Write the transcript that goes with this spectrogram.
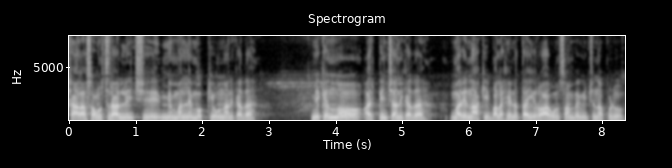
చాలా సంవత్సరాల నుంచి మిమ్మల్ని మొక్కి ఉన్నాను కదా. మీకెన్నో అర్పించాను కదా. మరి నాకు ఈ బలహీనత ఈ రోగం సంభవించినప్పుడు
